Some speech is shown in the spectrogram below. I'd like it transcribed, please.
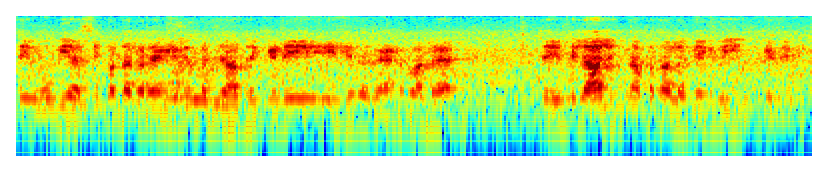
ਤੇ ਉਹ ਵੀ ਅਸੀਂ ਪਤਾ ਕਰਾਂਗੇ ਕਿ ਪੰਜਾਬ ਦੇ ਕਿਹੜੇ ਏਰੀਆ ਦਾ ਰਹਿਣ ਵਾਲਾ ਹੈ। ਤੇ ਫਿਲਹਾਲ ਇਤਨਾ ਪਤਾ ਲੱਗੇਗਾ ਕਿ ਯੂਕੇ ਦੇ ਵਿੱਚ।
